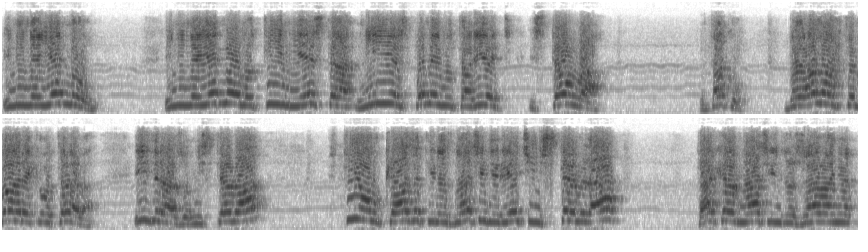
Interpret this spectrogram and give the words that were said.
I ni na jednom, i ni na jednom od tih mjesta nije spomenuta riječ iz tela. Je tako? Da je Allah tebareke wa ta'ala tala izrazom iz tela htio ukazati na značenje riječi iz takav način izražavanja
